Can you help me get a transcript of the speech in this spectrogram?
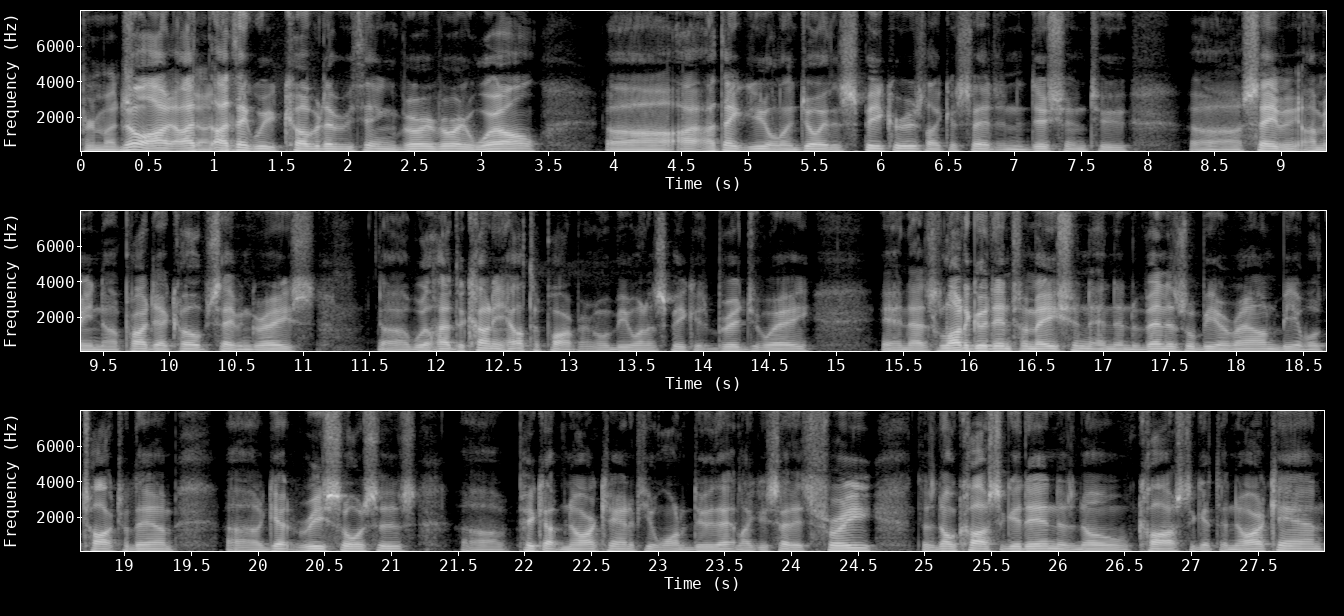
pretty much no. I I, I think we covered everything very very well. Uh, I, I think you'll enjoy the speakers. Like I said, in addition to uh, saving, I mean, uh, Project Hope, Saving Grace, uh, we'll have the county health department will be one of the speakers, Bridgeway, and that's a lot of good information. And then the vendors will be around, be able to talk to them, uh, get resources, uh, pick up Narcan if you want to do that. Like you said, it's free. There's no cost to get in. There's no cost to get the Narcan.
